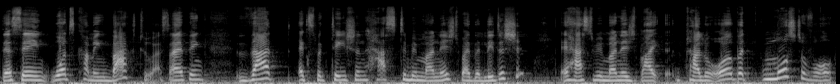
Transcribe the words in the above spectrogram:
they're saying, what's coming back to us? And I think that expectation has to be managed by the leadership. It has to be managed by Tullow Oil, but most of all,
